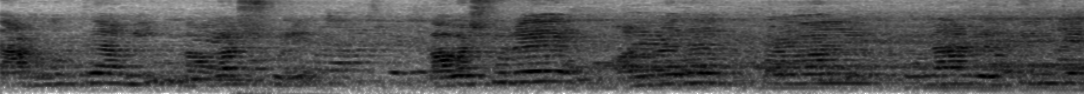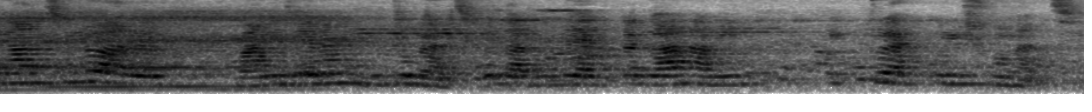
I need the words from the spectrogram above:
তার মধ্যে আমি বাবার সুরে বাবার সুরে অনুরাধা করওয়াল ওনার তিনটে গান ছিল আর বাণী জয়রামের দুটো গান ছিল। তার মধ্যে একটা গান আমি একটু এক করে শোনাচ্ছি।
